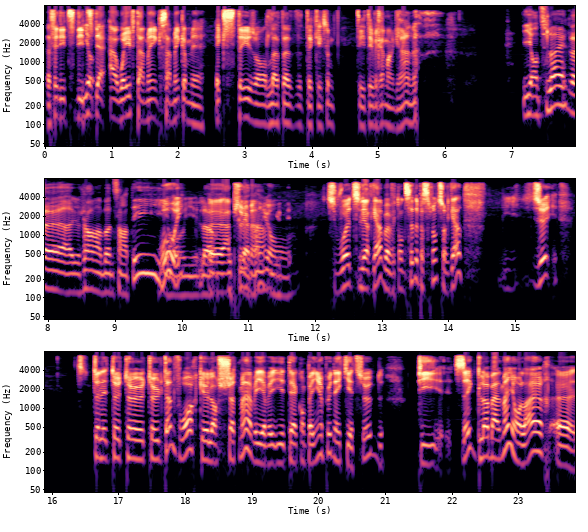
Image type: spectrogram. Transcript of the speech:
Elle fait des petits, des petits, elle wave ta main, sa main comme euh, excitée, genre là, t'es vraiment grand là. Ils ont-ils l'air euh, genre en bonne santé? Ils Oui, ont- oui. ils- leur Euh, profil absolument. d'attente, ils ont- Tu vois, tu les regardes avec ton 17 de perception, tu regardes. T'as- t'as eu le temps de voir que leur chuchotement avait, était accompagné un peu d'inquiétude. Puis tu dirais que globalement, ils ont l'air. euh,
